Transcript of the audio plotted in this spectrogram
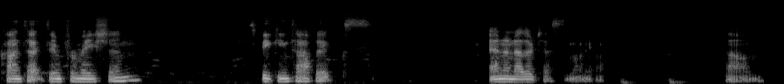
Contact information, speaking topics, and another testimonial. Um,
